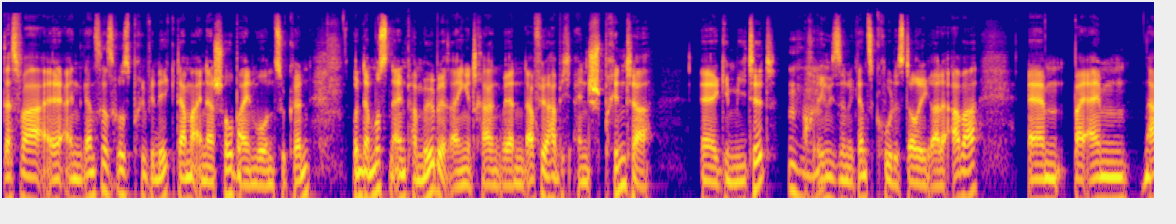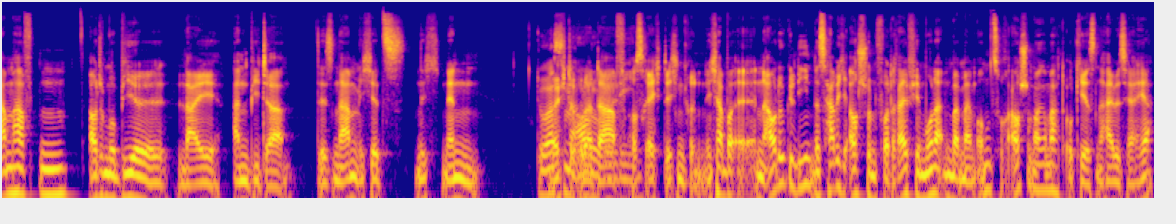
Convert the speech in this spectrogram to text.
Das war äh, ein ganz, ganz großes Privileg, da mal einer Show beiwohnen zu können. Und da mussten ein paar Möbel reingetragen werden. Dafür habe ich einen Sprinter äh, gemietet. Auch irgendwie so eine ganz coole Story gerade. Aber ähm, bei einem namhaften Automobilleihanbieter, dessen Namen ich jetzt nicht nennen Du hast möchte oder darf, geliehen. aus rechtlichen Gründen. Ich habe äh, ein Auto geliehen, das habe ich auch schon vor drei, vier Monaten bei meinem Umzug auch schon mal gemacht. Okay, ist ein halbes Jahr her.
